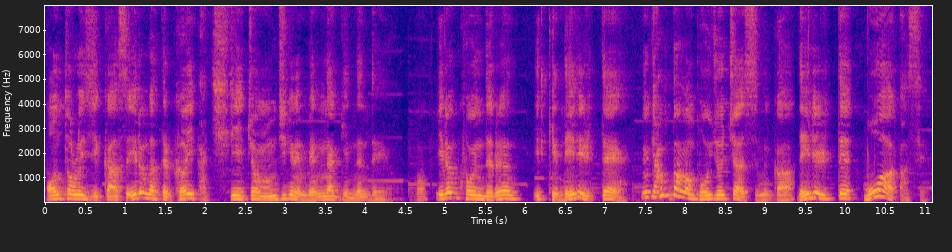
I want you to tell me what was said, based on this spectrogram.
온톨리지 가스 이런 것들 거의 같이 좀 움직이는 맥락이 있는데요. 어? 이런 코인들은 이렇게 내릴 때 여기 한 방은 보여줬지 않습니까? 내릴 때 모아가세요.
